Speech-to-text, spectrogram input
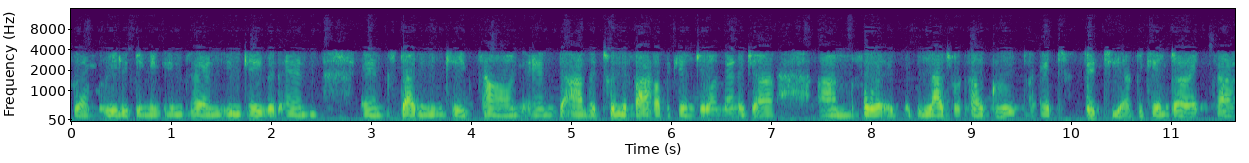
from really being an intern in KZN and studying in Cape Town. And um, at 25, I became general manager um, for a, a large hotel group. At 30, I became director.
